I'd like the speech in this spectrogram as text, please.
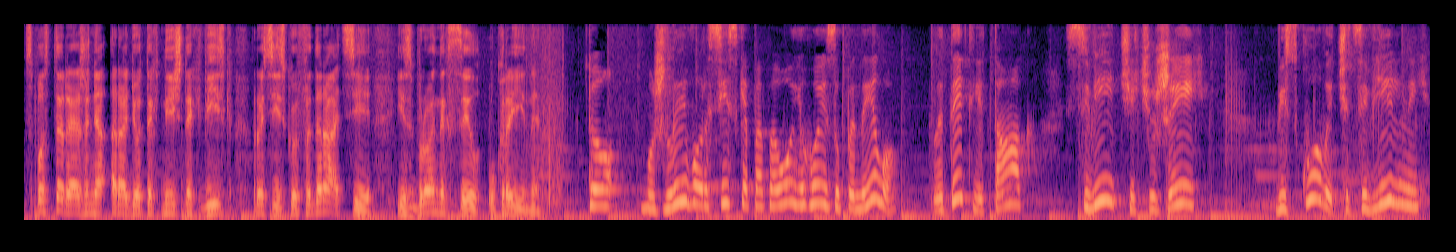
спостереження радіотехнічних військ Російської Федерації і Збройних сил України. То, можливо, російське ППО його і зупинило? Летить літак, свій чи чужий, військовий чи цивільний.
